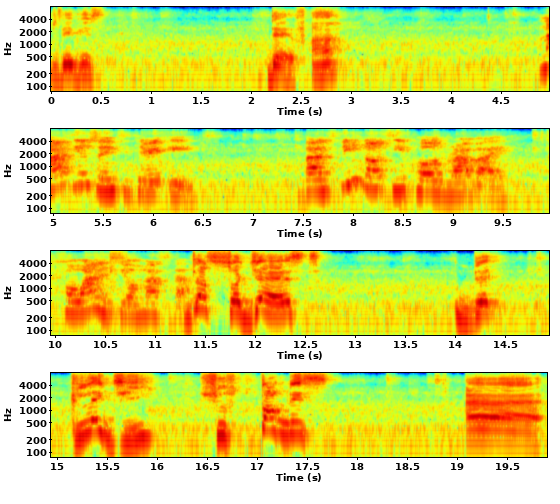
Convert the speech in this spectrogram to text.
David's death. Uh-huh. Matthew 23 8. But be not ye called Rabbi, for one is your master. That suggests the clergy should stop this uh,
